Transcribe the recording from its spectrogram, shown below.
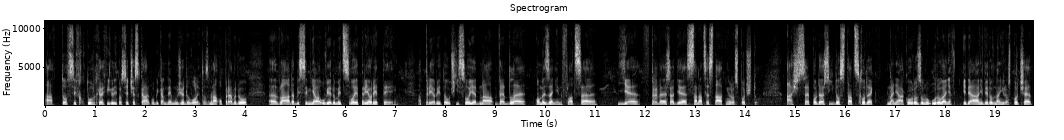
A to si v tuhle chvíli prostě Česká republika nemůže dovolit. To znamená opravdu eh, vláda by si měla uvědomit svoje priority a prioritou číslo jedna vedle omezení inflace je v prvé řadě sanace státního rozpočtu. Až se podaří dostat schodek na nějakou rozumnou úroveň, ideálně vyrovnaný rozpočet,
